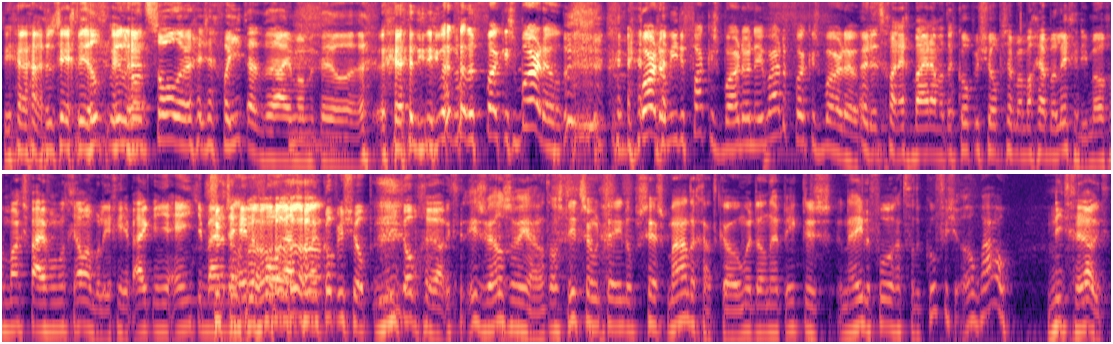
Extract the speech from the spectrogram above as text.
Ja, dat is echt heel veel. hè? Iemand zolder is echt failliet aan het draaien momenteel. Die denkt, wat wat de fuck is Bardo? Bardo, wie de fuck is Bardo? Nee, waar de fuck is Bardo? Oh, dit is gewoon echt bijna wat een copyshop zeg maar, mag hebben liggen. Die mogen max 500 gram hebben liggen. Je hebt eigenlijk in je eentje bijna de hele voorraad van een copyshop niet opgerookt. Het is wel zo, ja. Want als dit zo meteen op zes maanden gaat komen, dan heb ik dus een hele voorraad van de koffieshop. Oh, wauw. Niet gerookt.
